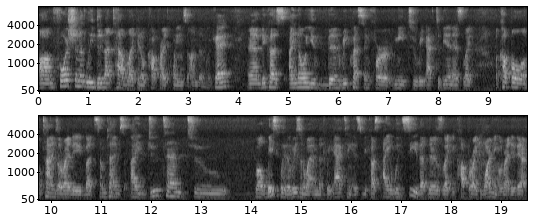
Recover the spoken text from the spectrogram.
um, fortunately do not have like you know copyright claims on them. Okay, and because I know you've been requesting for me to react to BNS like a couple of times already, but sometimes I do tend to well, basically the reason why I'm not reacting is because I would see that there's like a copyright warning already there.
